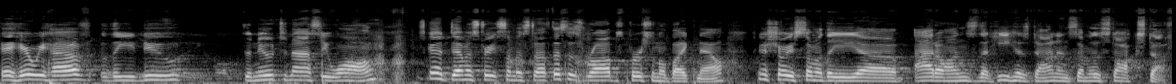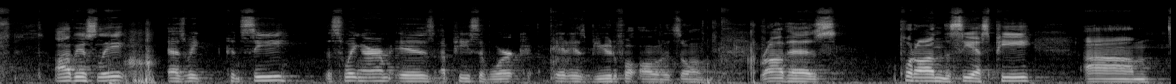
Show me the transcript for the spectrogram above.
Okay, here we have the new the new Tenacity Wong. Just going to demonstrate some of the stuff. This is Rob's personal bike now. I'm going to show you some of the uh, add-ons that he has done and some of the stock stuff. Obviously, as we can see, the swing arm is a piece of work. It is beautiful all on its own. Rob has put on the CSP um,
